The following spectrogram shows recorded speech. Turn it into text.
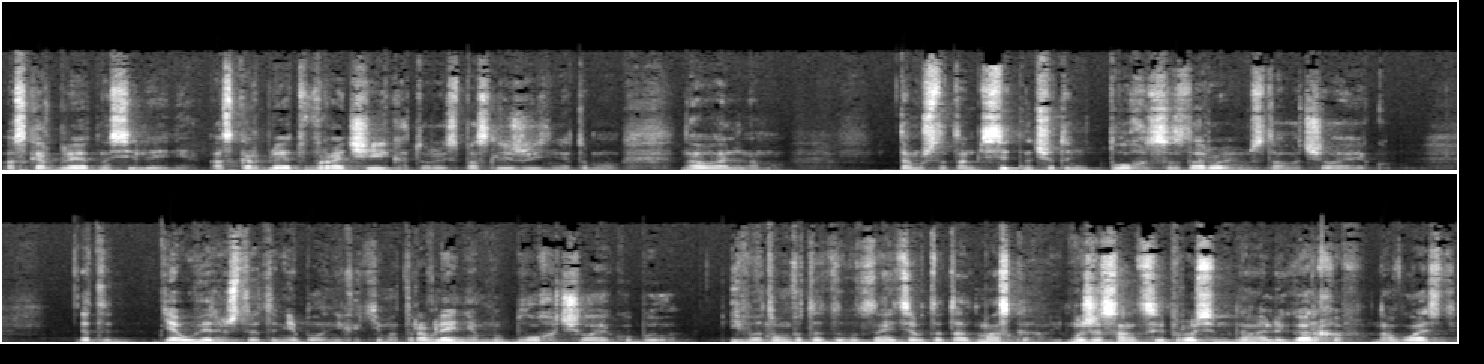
оскорбляют население, оскорбляют врачей, которые спасли жизнь этому Навальному – Потому что там действительно что-то плохо со здоровьем стало человеку. Это, я уверен, что это не было никаким отравлением, но плохо человеку было. И потом вот это вот, знаете, вот эта отмазка. Мы же санкции просим на олигархов, на власть.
